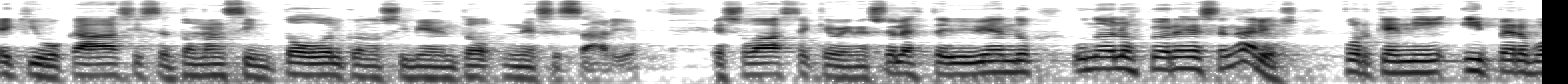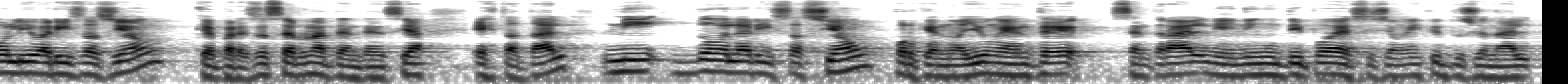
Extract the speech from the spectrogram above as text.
equivocadas si se toman sin todo el conocimiento necesario. Eso hace que Venezuela esté viviendo uno de los peores escenarios, porque ni hiperbolivarización, que parece ser una tendencia estatal, ni dolarización, porque no hay un ente central ni ningún tipo de decisión institucional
